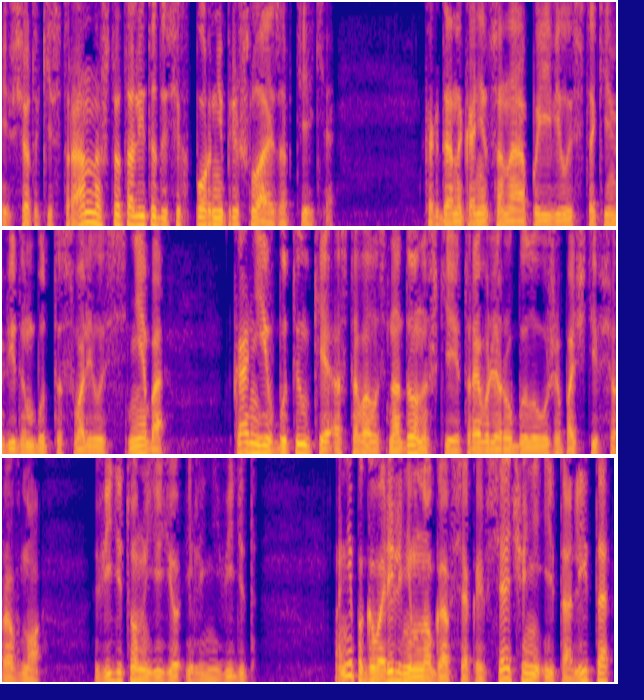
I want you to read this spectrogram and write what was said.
И все-таки странно, что Талита до сих пор не пришла из аптеки. Когда, наконец, она появилась с таким видом, будто свалилась с неба, Канье в бутылке оставалась на донышке, и Тревелеру было уже почти все равно, видит он ее или не видит. Они поговорили немного о всякой всячине, и Талита,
